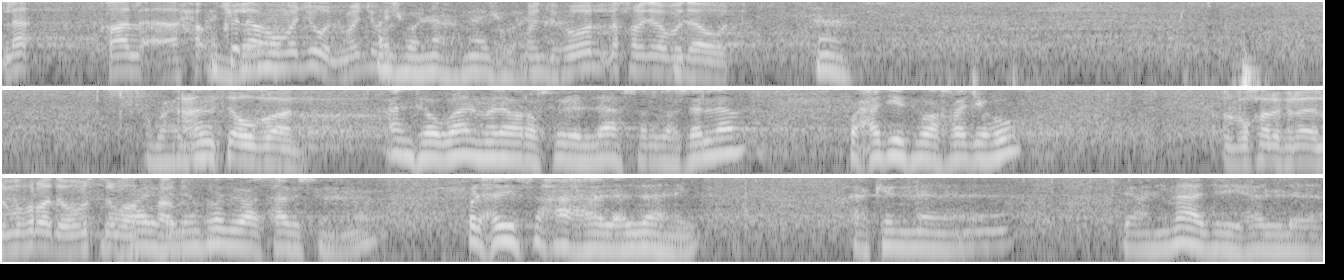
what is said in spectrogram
لا قال كلاهما مجهول مجهول. مجهول نعم مجهول. مجهول أخرج أبو داود. نعم. عن ثوبان. عن ثوبان مولى رسول الله صلى الله عليه وسلم وحديثه أخرجه. البخاري في المفرد ومسلم واصحاب المفرد وأصحاب السنة. والحديث صححه الألباني. لكن يعني ما أدري هل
